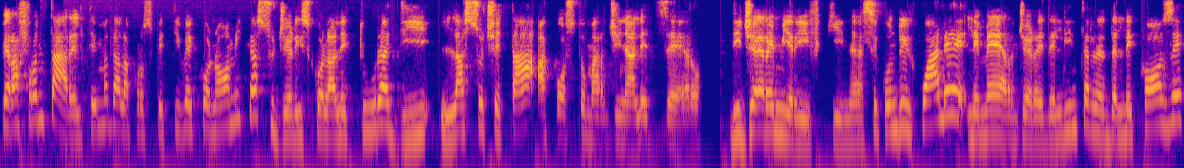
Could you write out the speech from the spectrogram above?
Per affrontare il tema dalla prospettiva economica suggerisco la lettura di La società a costo marginale zero di Jeremy Rifkin, secondo il quale l'emergere dell'Internet delle cose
